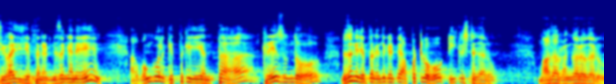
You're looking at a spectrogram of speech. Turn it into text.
శివాజీ చెప్తానండి నిజంగానే ఆ ఒంగోలు గిత్తకి ఎంత క్రేజ్ ఉందో నిజంగా చెప్తాను ఎందుకంటే అప్పట్లో టీ కృష్ణ గారు మాధవ రంగారావు గారు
